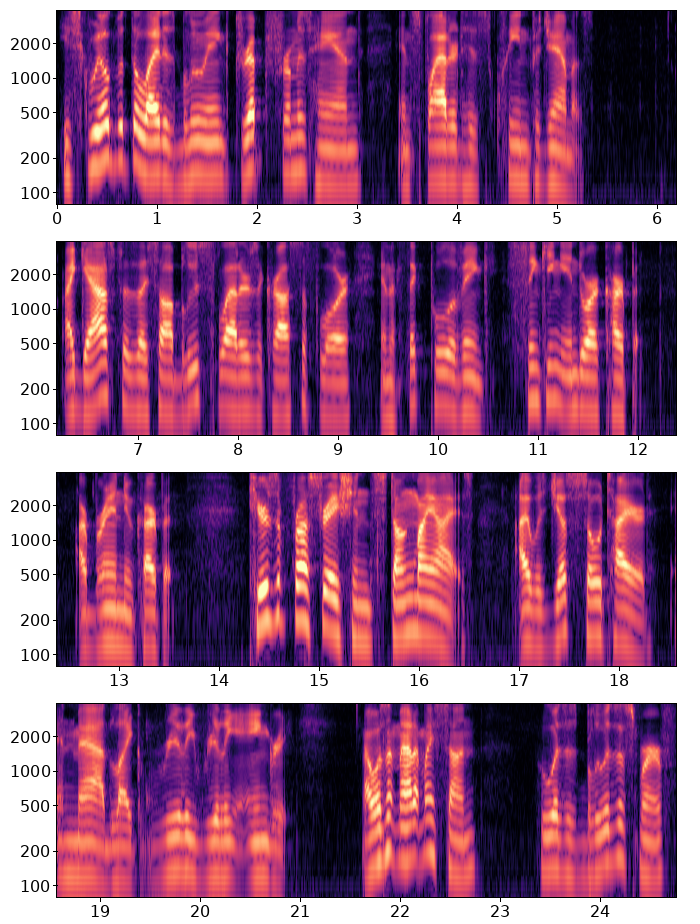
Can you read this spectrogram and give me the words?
He squealed with delight as blue ink dripped from his hand and splattered his clean pajamas. I gasped as I saw blue splatters across the floor and a thick pool of ink sinking into our carpet, our brand new carpet. Tears of frustration stung my eyes. I was just so tired and mad, like really, really angry. I wasn't mad at my son, who was as blue as a smurf,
